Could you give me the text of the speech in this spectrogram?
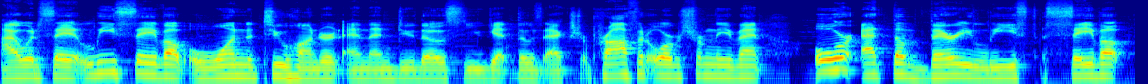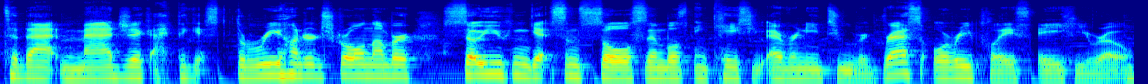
I would say at least save up 1 to 200 and then do those so you get those extra prophet orbs from the event or at the very least save up to that magic i think it's 300 scroll number so you can get some soul symbols in case you ever need to regress or replace a hero.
